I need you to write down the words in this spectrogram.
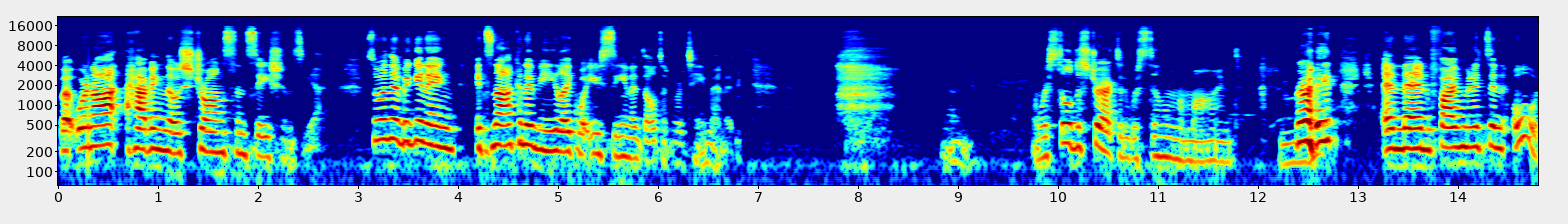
but we're not having those strong sensations yet. So in the beginning, it's not going to be like what you see in adult entertainment. we're still distracted. We're still in the mind, mm-hmm. right? And then five minutes in, oh,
